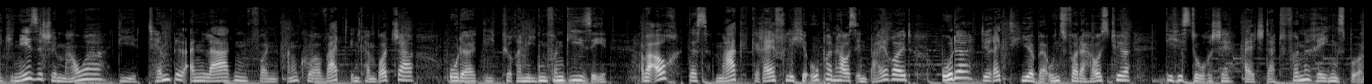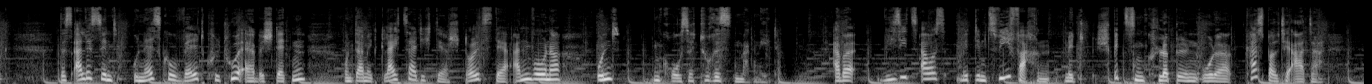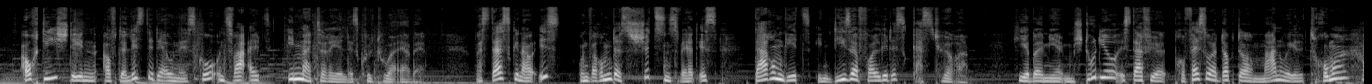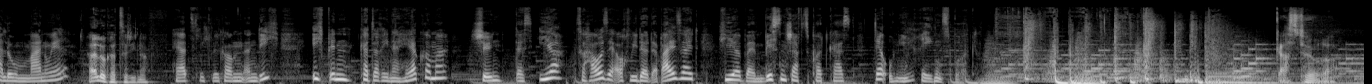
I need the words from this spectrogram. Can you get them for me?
die chinesische Mauer, die Tempelanlagen von Angkor Wat in Kambodscha oder die Pyramiden von Gizeh. Aber auch das markgräfliche Opernhaus in Bayreuth oder direkt hier bei uns vor der Haustür die historische Altstadt von Regensburg. Das alles sind UNESCO-Weltkulturerbestätten und damit gleichzeitig der Stolz der Anwohner und ein großer Touristenmagnet. Aber wie sieht's aus mit dem Zwiefachen, mit Spitzenklöppeln oder Kasperltheater? Auch die stehen auf der Liste der UNESCO und zwar als immaterielles Kulturerbe. Was das genau ist und warum das schützenswert ist, darum geht's in dieser Folge des Gasthörer. Hier bei mir im Studio ist dafür Professor Dr. Manuel Trummer. Hallo Manuel. Hallo Katharina. Herzlich willkommen an dich. Ich bin Katharina Herkommer. Schön, dass ihr zu Hause auch wieder dabei seid, hier beim Wissenschaftspodcast der Uni Regensburg. Gasthörer.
